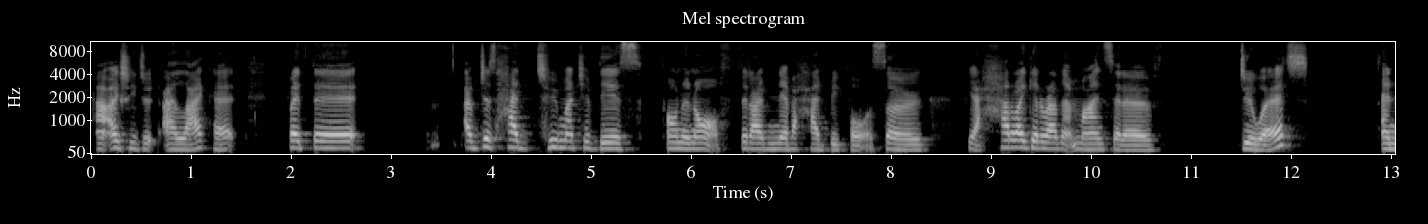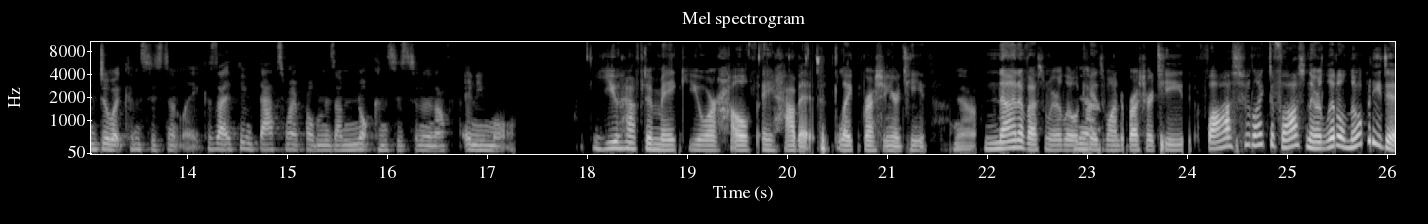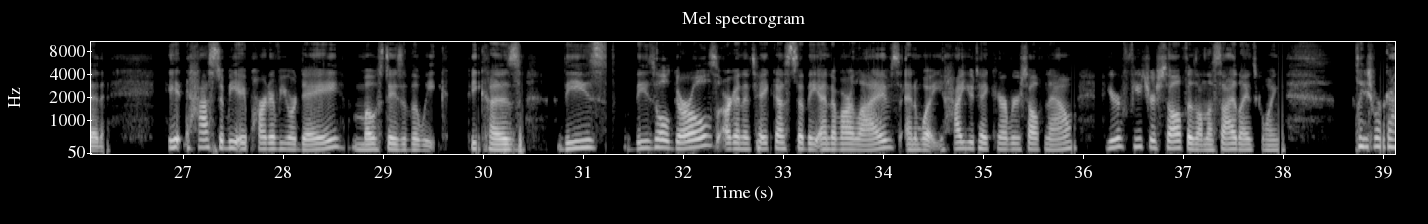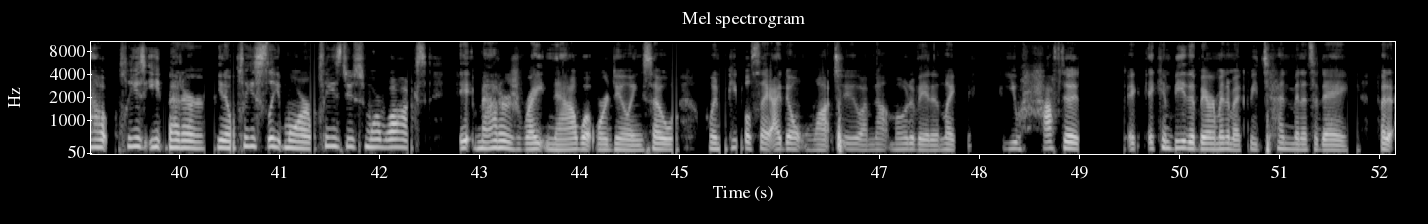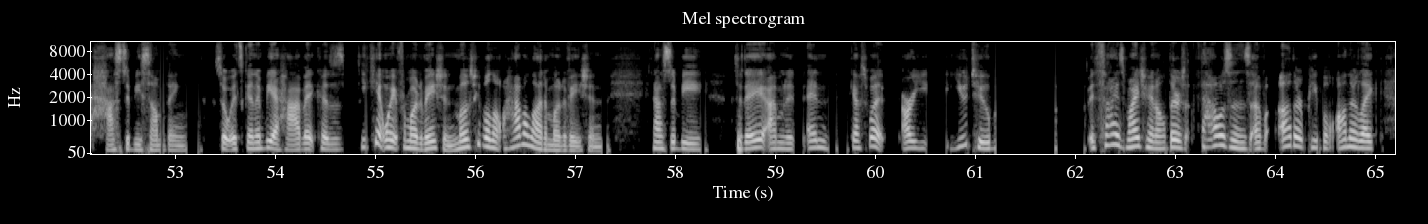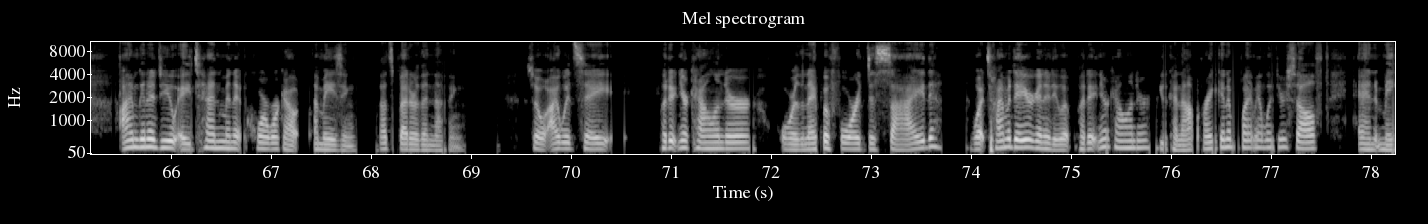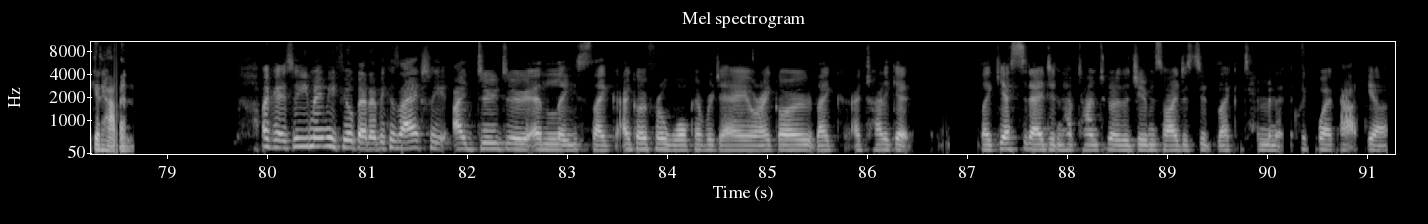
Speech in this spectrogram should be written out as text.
I actually do, I like it. But the, I've just had too much of this on and off that I've never had before. So, yeah, how do I get around that mindset of do it and do it consistently? Because I think that's my problem is I'm not consistent enough anymore. You have to make your health a habit, like brushing your teeth. Yeah. None of us, when we were little yeah. kids, wanted to brush our teeth. Floss, who liked to floss when they were little? Nobody did. it has to be a part of your day most days of the week because these these old girls are going to take us to the end of our lives and what how you take care of yourself now. Your future self is on the sidelines going please work out. Please eat better. You know please sleep more. Please do some more walks. It matters right now what we're doing. So when people say i don't want to i'm not motivated like you have to it, it can be the bare minimum. It can be 10 minutes a day but it has to be something. So it's going to be a habit because you can't wait for motivation. Most people don't have a lot of motivation. It has to be today i'm going to and guess what? Our youtube besides my channel there's thousands of other people on there like i'm going to do a 10 minute core workout. Amazing. That's better than nothing. So i would say put it in your calendar or the night before decide what time of day you're going to do it put it in your calendar. You cannot break an appointment with yourself and make it happen. Okay, so you make me feel better because I actually I do do at least like I go for a walk every day or I go like I try to get like yesterday I didn't have time to go to the gym so I just did like a 10 minute quick workout here.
